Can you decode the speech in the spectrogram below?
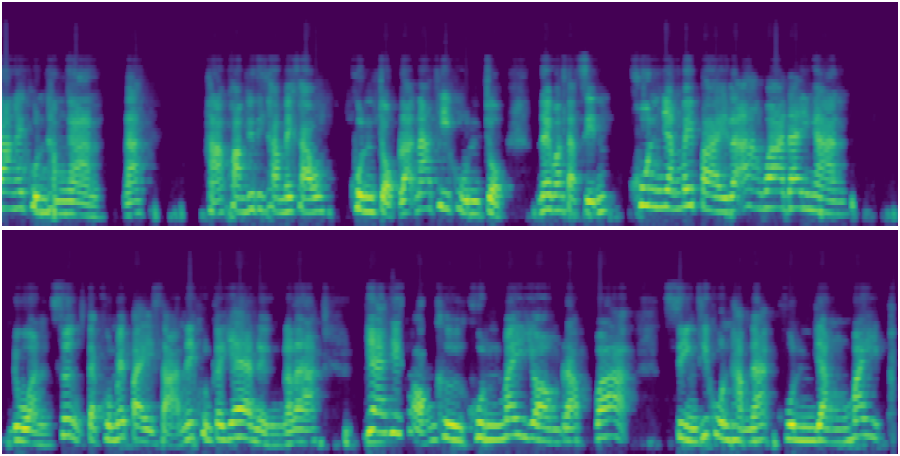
จ้างให้คุณทำงานนะ หาความยุติธรรมให้เขาคุณจบละหน้าที่คุณจบ ในวันตัดสิน คุณยังไม่ไปและอ้างว่าได้งานด่วน ซึ่งแต่คุณไม่ไปศาลนี่คุณก็แย่หนึ่งแล้วนะ แย่ที่สองคือคุณไม่ยอมรับว่าสิ่งที่คุณทำนะ คุณยังไม่พ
